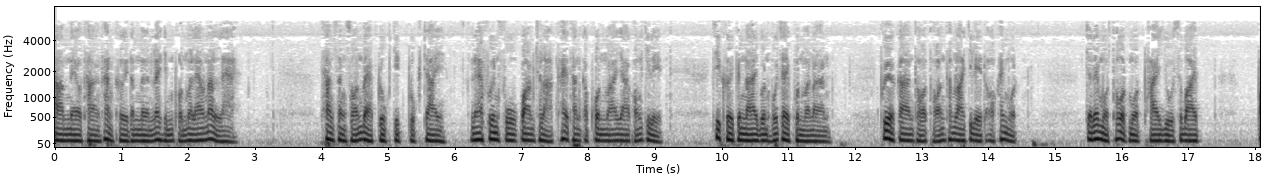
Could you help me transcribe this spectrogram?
ตามแนวทางท่านเคยดำเนินและเห็นผลมาแล้วนั่นแหละท่านสั่งสอนแบบปลุกจิตปลุกใจ และฟื้นฟูความฉลาดให้ทันกับคนมายาของกิเลส ที่เคยเป็นนายบนหัวใจคนมานาน เพื่อการถอดถอนทำลายกิเลสออกให้หมด จะได้หมดโทษหมดภัยอยู่สบายไป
